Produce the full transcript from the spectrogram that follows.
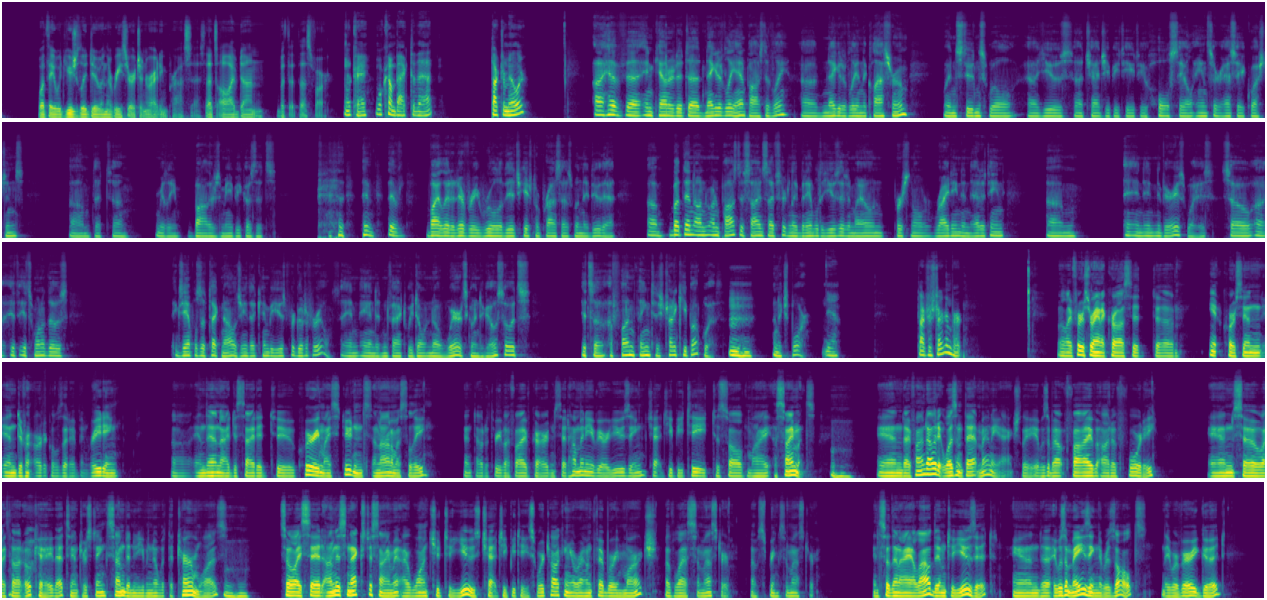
what they would usually do in the research and writing process. That's all I've done with it thus far. Okay. We'll come back to that. Dr. Miller? I have uh, encountered it uh, negatively and positively. Uh, negatively in the classroom, when students will uh, use uh, ChatGPT to wholesale answer essay questions, um, that um, really bothers me because it's they've, they've violated every rule of the educational process when they do that. Um, but then on, on positive sides, I've certainly been able to use it in my own personal writing and editing um, in, in various ways. So uh, it, it's one of those examples of technology that can be used for good or for ill. And, and in fact, we don't know where it's going to go. So it's, it's a, a fun thing to try to keep up with Mm-hmm. and explore. Yeah. Dr. Sterkenburg? Well, I first ran across it, uh, in- of course, in, in different articles that I've been reading. Uh, and then I decided to query my students anonymously, sent out a three by five card and said, How many of you are using ChatGPT to solve my assignments? Mm-hmm. And I found out it wasn't that many, actually. It was about five out of 40. And so I thought, okay, that's interesting. Some didn't even know what the term was. Mm-hmm. So I said, on this next assignment, I want you to use ChatGPT. So we're talking around February, March of last semester, of spring semester. And so then I allowed them to use it, and uh, it was amazing the results. They were very good.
